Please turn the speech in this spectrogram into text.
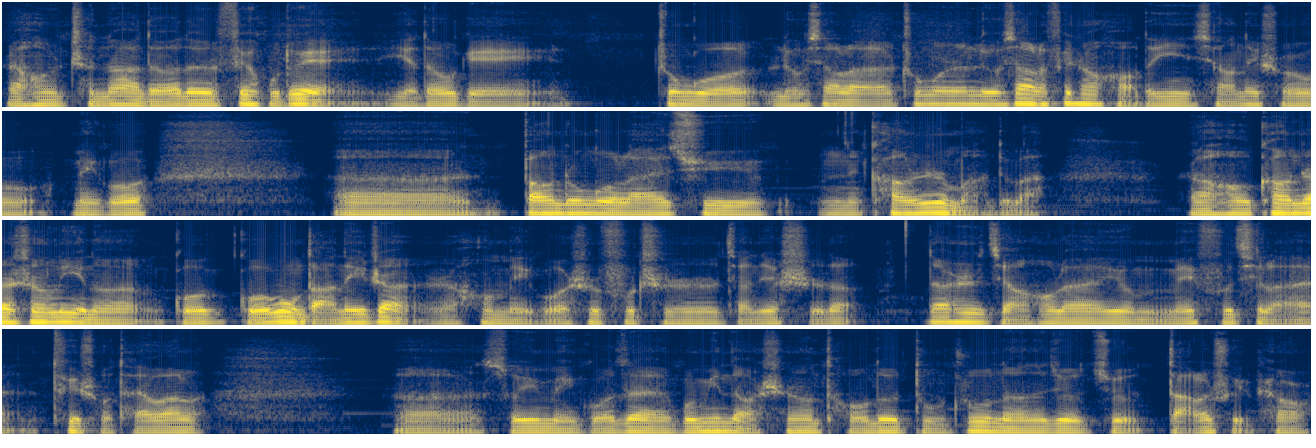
然后陈纳德的飞虎队也都给中国留下了中国人留下了非常好的印象，那时候美国。呃，帮中国来去嗯抗日嘛，对吧？然后抗战胜利呢，国国共打内战，然后美国是扶持蒋介石的，但是蒋后来又没扶起来，退守台湾了。呃，所以美国在国民党身上投的赌注呢，那就就打了水漂。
